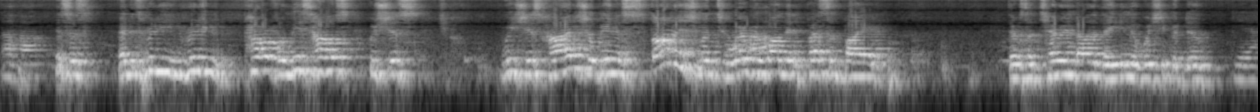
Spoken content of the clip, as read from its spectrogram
Uh-huh. This is, and it's really, really powerful. This house, which is, which is high, shall be an astonishment to everyone that passes by it. There's a tearing down that they didn't even wish he could do. Yeah.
